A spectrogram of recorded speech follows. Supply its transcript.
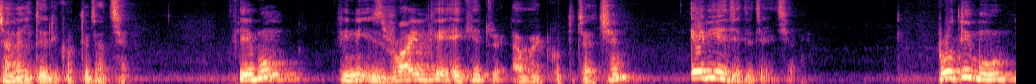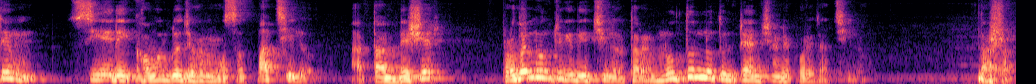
চ্যানেল তৈরি করতে যাচ্ছেন এবং তিনি ইসরায়েলকে এক্ষেত্রে অ্যাভয়েড করতে চাচ্ছেন, এড়িয়ে যেতে চাইছেন। প্রতি মুহূর্তে সিএর এই খবরগুলো যখন মোসাদ পাচ্ছিল আর তার দেশের প্রধানমন্ত্রীকে দিচ্ছিল, তারা নতুন নতুন টেনশনে পড়ে যাচ্ছিল। দর্শক,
